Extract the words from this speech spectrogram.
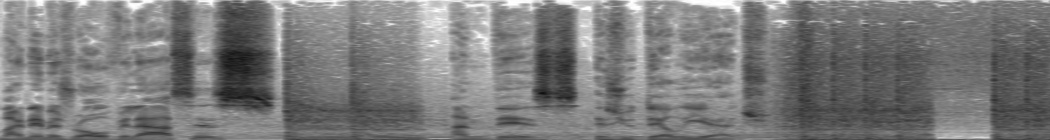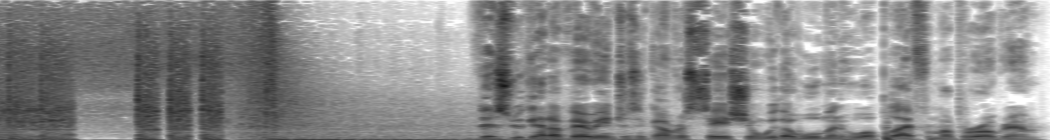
My name is Raul Villacis, and this is your Daily Edge. This week I had a very interesting conversation with a woman who applied for my program.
